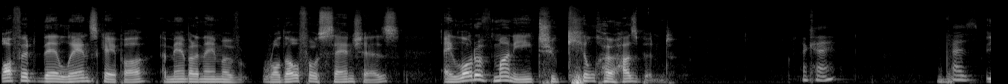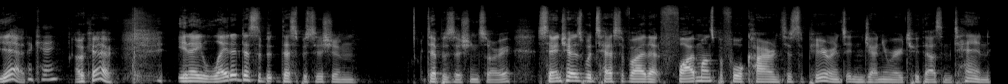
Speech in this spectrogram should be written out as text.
offered their landscaper, a man by the name of Rodolfo Sanchez, a lot of money to kill her husband. Okay. As Yeah, okay. Okay. In a later dis- disposition, deposition, sorry, Sanchez would testify that five months before Kyron's disappearance in January 2010,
